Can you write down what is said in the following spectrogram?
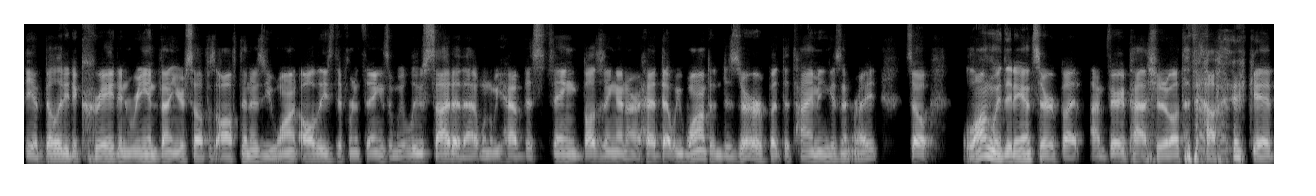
the ability to create and reinvent yourself as often as you want, all these different things. And we lose sight of that when we have this thing buzzing in our head that we want and deserve, but the timing isn't right. So long-winded answer, but I'm very passionate about the topic and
